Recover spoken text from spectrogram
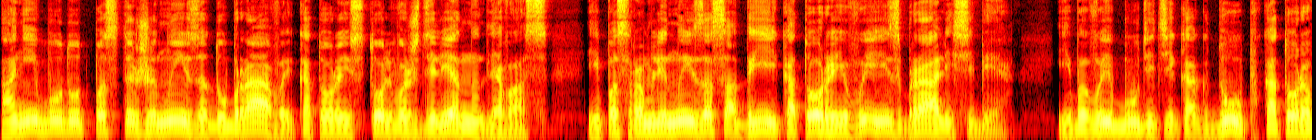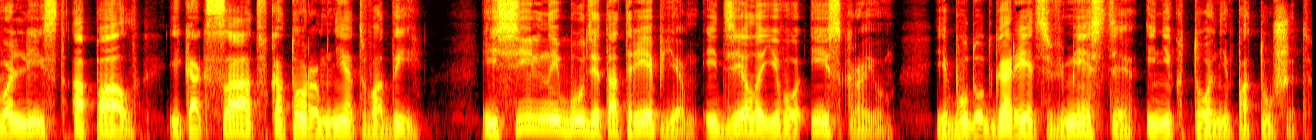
Они будут постыжены за дубравы, которые столь вожделенны для вас, и посрамлены за сады, которые вы избрали себе. Ибо вы будете как дуб, которого лист опал, и как сад, в котором нет воды. И сильный будет отрепьем, и дело его искрою, и будут гореть вместе, и никто не потушит.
